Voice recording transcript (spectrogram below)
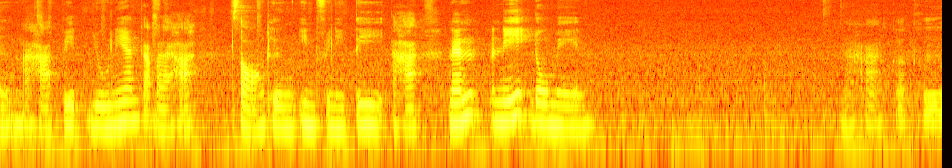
1นะคะ ปิดยูเนียนกับอะไรคะ2ถึง infinity นะคะ นั้นอันนี้โดเมนนะคะ ก็คือ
